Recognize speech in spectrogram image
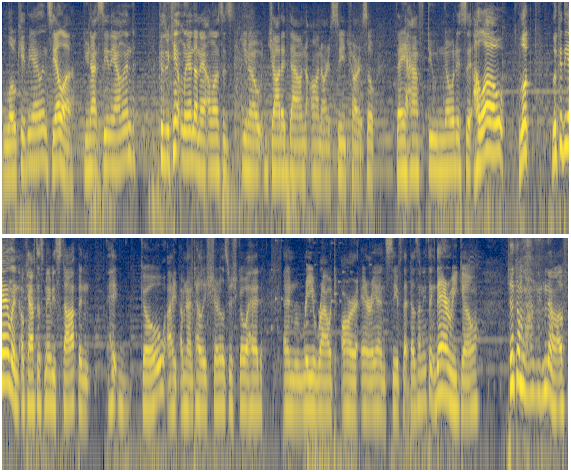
locate the island. Ciela, do you not see the island? Because we can't land on it unless it's, you know, jotted down on our sea chart, so they have to notice it. Hello? Look, look at the island. Okay, I have to maybe stop and hit go. I, I'm not entirely sure. Let's just go ahead and reroute our area and see if that does anything. There we go. Took them long enough.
